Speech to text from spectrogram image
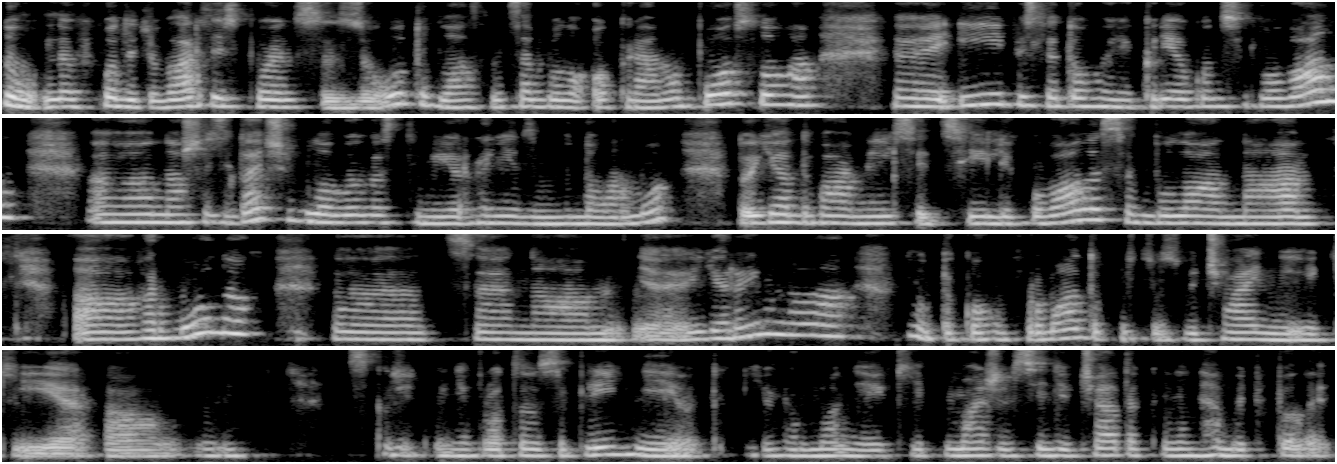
ну, не входить у вартість по НСЗУ, то, власне, це була окрема послуга. Е, І після того, як кріоконсервували, е, наша задача була вивести мій організм в норму. То я два місяці лікувалася, була на гормонах, це на ярина, ну, такого формату, просто звичайні, які. Скажіть мені протизаплідні, такі гормони, які майже всі дівчата коли-небудь пили.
